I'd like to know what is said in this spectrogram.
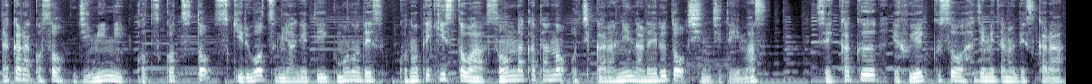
だからこそ地味にコツコツとスキルを積み上げていくものです。このテキストはそんな方のお力になれると信じています。せっかく FX を始めたのですから、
